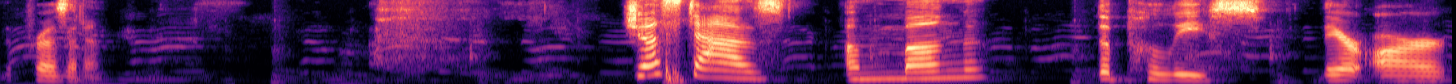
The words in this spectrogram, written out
the president. Just as among the police there are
